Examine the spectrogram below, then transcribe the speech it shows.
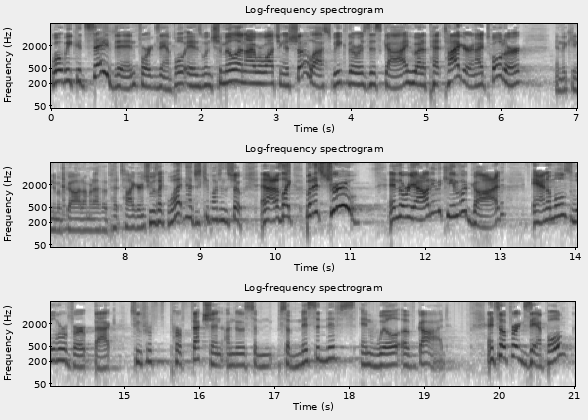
What we could say then, for example, is when Chamilla and I were watching a show last week, there was this guy who had a pet tiger, and I told her, in the kingdom of God, I'm to have a pet tiger. And she was like, what? Now just keep watching the show. And I was like, but it's true. And the reality in the kingdom of God, animals will revert back to perfection under the sub- submissiveness and will of God. And so, for example,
